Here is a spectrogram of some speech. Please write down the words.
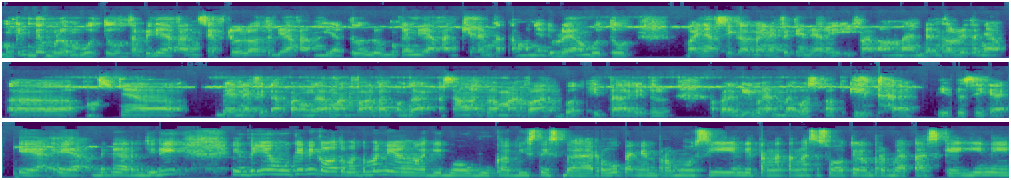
Mungkin dia belum butuh tapi dia akan save dulu atau dia akan lihat dulu mungkin dia akan kirim ke temannya dulu yang butuh. Banyak sih benefitnya dari iklan online. Dan kalau ditanya eh, maksudnya benefit apa enggak manfaat apa enggak sangat bermanfaat buat kita gitu loh. Apalagi brand baru seperti kita. Gitu sih kak. Iya, iya benar. Jadi intinya mungkin nih kalau teman-teman yang lagi mau buka bisnis baru, pengen promosiin di tengah-tengah sesuatu yang terbatas kayak gini,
